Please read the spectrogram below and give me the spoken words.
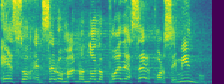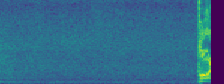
Eso el ser humano no lo puede hacer por sí mismo. Por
